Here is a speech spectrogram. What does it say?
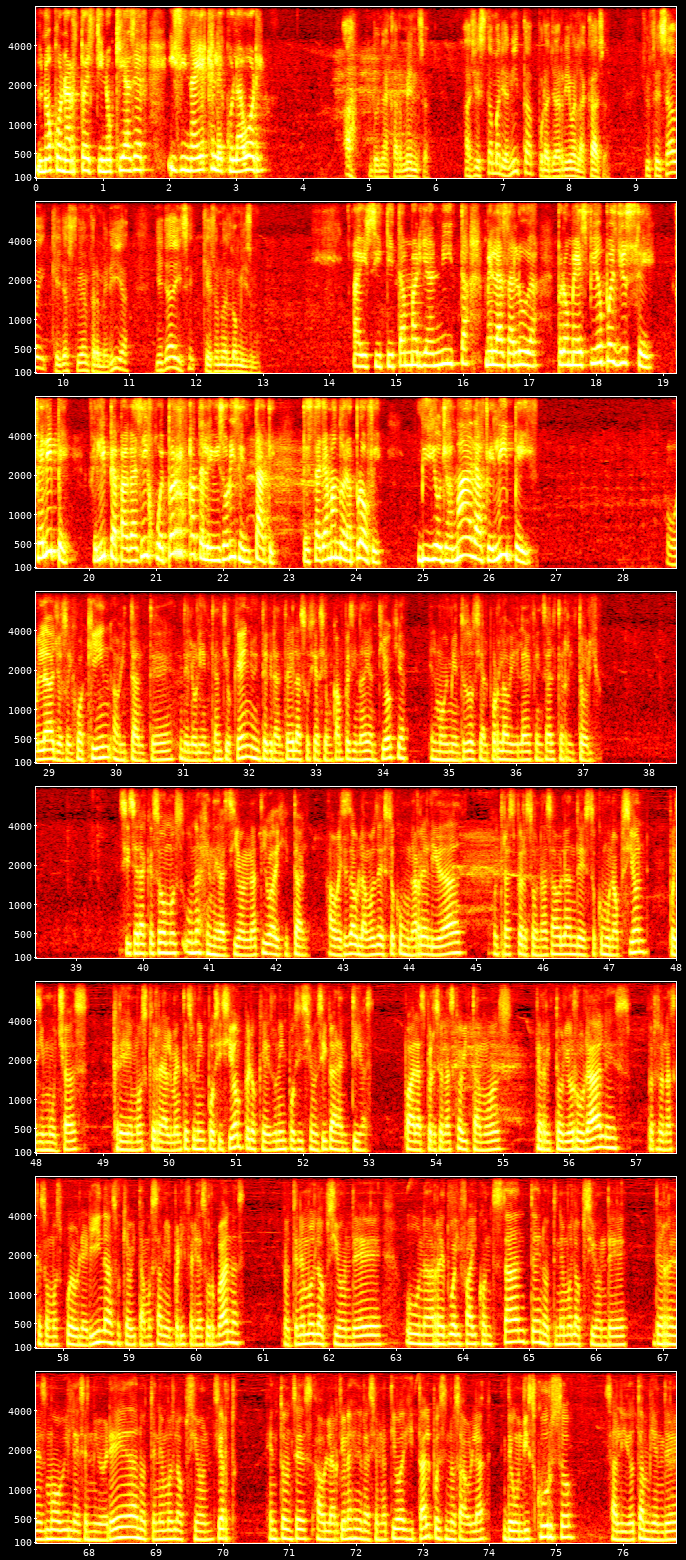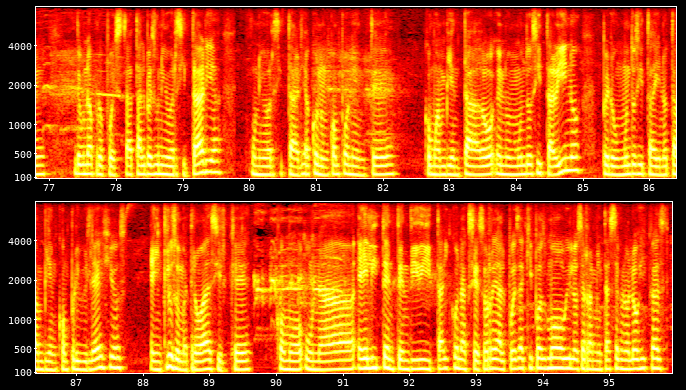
y uno con harto destino que hacer y sin nadie que le colabore. Ah, doña Carmenza, así está Marianita por allá arriba en la casa, que usted sabe que ella estudia enfermería y ella dice que eso no es lo mismo. Ay, sí, tita Marianita me la saluda, pero me despido pues de usted. Felipe, Felipe, apaga ese hijo de perca televisor y sentate. Te está llamando la profe. Videollamada, Felipe. Hola, yo soy Joaquín, habitante del Oriente Antioqueño, integrante de la Asociación Campesina de Antioquia, el Movimiento Social por la Vida y la Defensa del Territorio. ¿Sí será que somos una generación nativa digital? A veces hablamos de esto como una realidad, otras personas hablan de esto como una opción, pues y muchas creemos que realmente es una imposición, pero que es una imposición sin garantías. Para las personas que habitamos territorios rurales, personas que somos pueblerinas o que habitamos también periferias urbanas, no tenemos la opción de una red wifi constante, no tenemos la opción de, de redes móviles en mi vereda, no tenemos la opción, ¿cierto? Entonces, hablar de una generación nativa digital, pues nos habla de un discurso salido también de, de una propuesta tal vez universitaria, universitaria con un componente como ambientado en un mundo citadino, pero un mundo citadino también con privilegios, e incluso me atrevo a decir que como una élite entendidita y con acceso real pues a equipos móviles, herramientas tecnológicas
